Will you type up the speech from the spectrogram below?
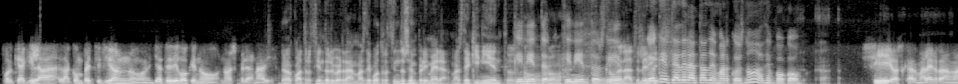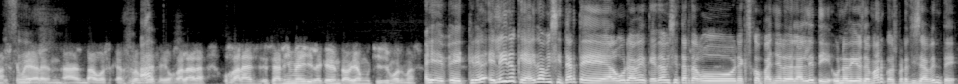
porque aquí la, competición, ya te digo que no, no espera a nadie. No, 400 es verdad, más de 400 en primera, más de 500. 500, 510. Creo que te ha adelantado de Marcos, ¿no? Hace poco. Sí, Oscar, me alegra más que me haya alentado Oscar, se lo ah. merece. Ojalá, ojalá se anime y le queden todavía muchísimos más. Eh, eh, creo, he leído que ha ido a visitarte alguna vez, que ha ido a visitarte algún ex compañero del Atleti, uno de ellos de Marcos, precisamente.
